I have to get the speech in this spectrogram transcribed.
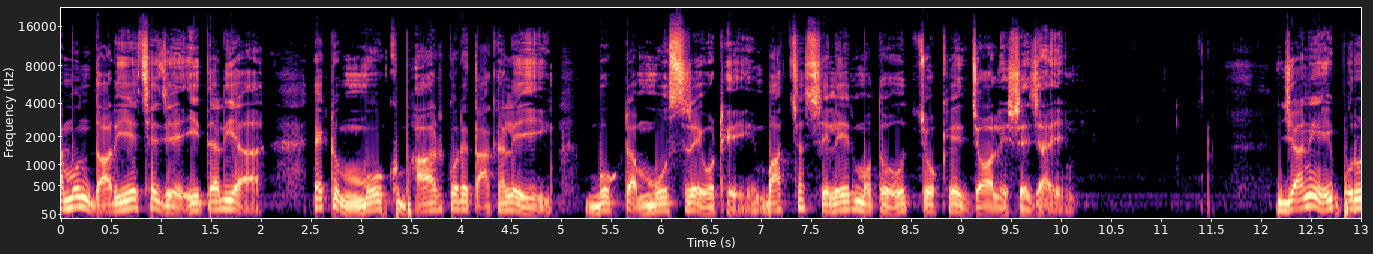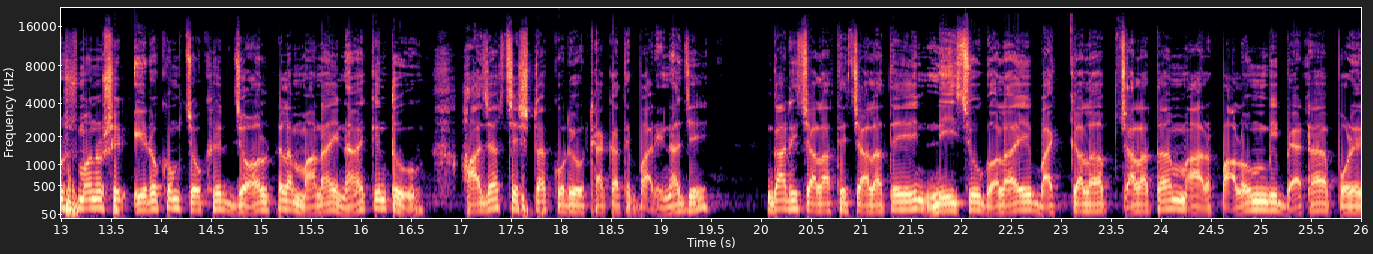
এমন দাঁড়িয়েছে যে ইতালিয়া একটু মুখ ভার করে তাকালেই বুকটা মুচড়ে ওঠে, বাচ্চা ছেলের মতো চোখে জল এসে যায়। জানি পুরুষ মানুষের এরকম চোখের জল ফেলা মানায় না, কিন্তু হাজার চেষ্টা করেও ঠেকাতে পারি না যে। গাড়ি চালাতে চালাতে নিচু গলায় বাক্যালাপ চালাতাম আর পালম্বি ব্যাটা পড়ে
